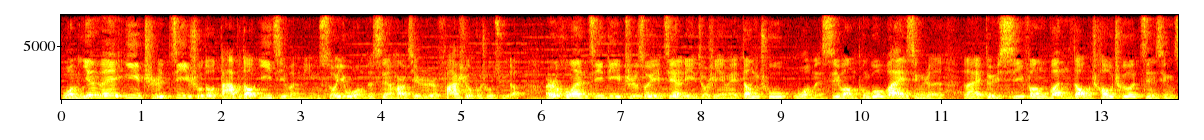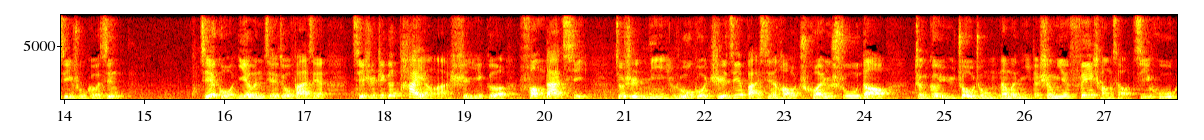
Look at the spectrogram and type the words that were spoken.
我们因为一直技术都达不到一级文明，所以我们的信号其实是发射不出去的。而红岸基地之所以建立，就是因为当初我们希望通过外星人来对西方弯道超车进行技术革新。结果叶文洁就发现，其实这个太阳啊是一个放大器，就是你如果直接把信号传输到整个宇宙中，那么你的声音非常小，几乎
